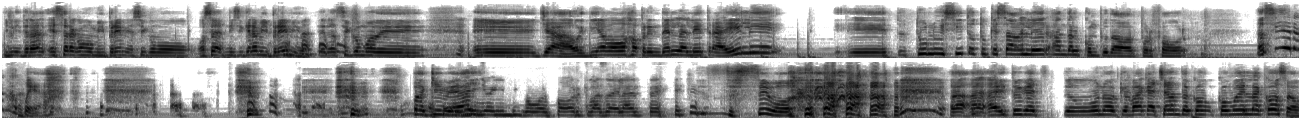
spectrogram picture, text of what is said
Y literal, ese era como mi premio, así como, o sea, ni siquiera mi premio, era así como de, eh, ya, hoy día vamos a aprender la letra L eh, tú, tú, Luisito, tú que sabes leer, anda al computador, por favor. Así era la wea. Para que veáis. Niño índigo, por favor, que pasa adelante. Sí, Ahí tú, uno que va cachando cómo, cómo es la cosa,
